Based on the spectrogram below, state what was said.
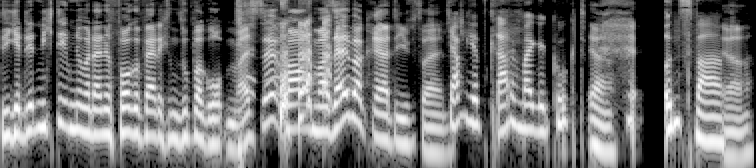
die, die, nicht eben immer deine vorgefertigten Supergruppen, weißt du? Mal, mal selber kreativ sein. Ich habe jetzt gerade mal geguckt. Ja, Und zwar, ja.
